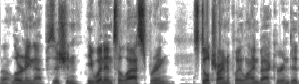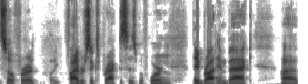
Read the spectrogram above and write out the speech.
uh, learning that position. He went into last spring still trying to play linebacker and did so for like five or six practices before Mhm. they brought him back. Uh,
